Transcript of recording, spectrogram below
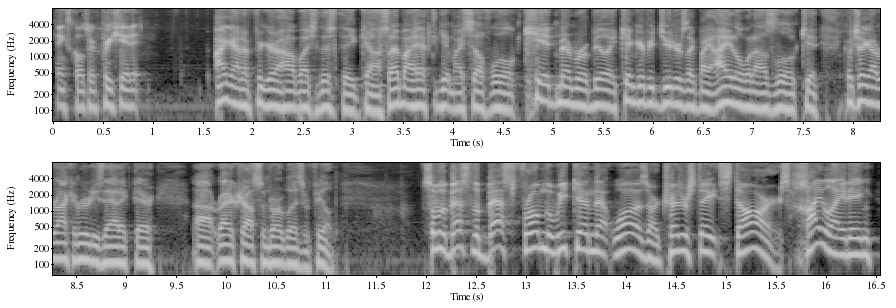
Thanks, Colter. Appreciate it. I got to figure out how much this thing costs. I might have to get myself a little kid memorabilia. Ken Griffey Jr. is like my idol when I was a little kid. Go check out Rockin' Rudy's attic there, uh, right across from Dornblaser Field. Some of the best of the best from the weekend that was our Treasure State Stars, highlighting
